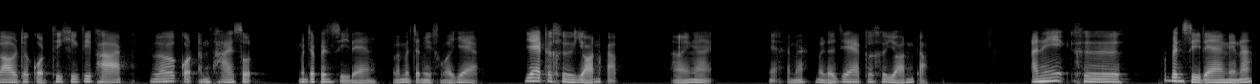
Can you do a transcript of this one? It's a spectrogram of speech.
เราจะกดที่คลิกที่พาร์ทแล้วก็กดอันท้ายสุด มันจะเป็นสีแดงแล้วมันจะมีคำว่าแยก แยกก็คือย้อนกลับเอาง่ายๆเนี่ยเห็นไหมมันจะแยกก็คือย้อนกลับ อันนี้คือถ้าเป็นสีแดงเนี่ยนะ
